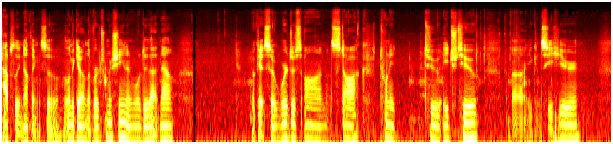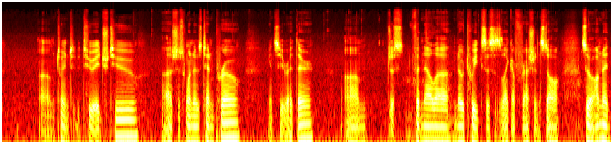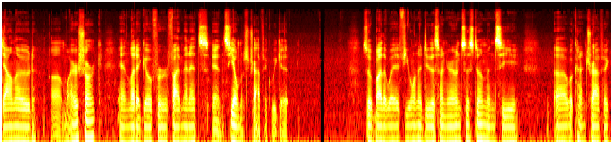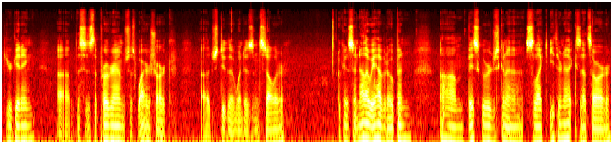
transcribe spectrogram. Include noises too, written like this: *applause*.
absolutely nothing. So let me get on the virtual machine and we'll do that now. Okay, so we're just on stock 22H2. Uh, you can see here, um, 22H2. Uh, it's just Windows 10 Pro. You can see right there. Um, just vanilla, no tweaks. This is like a fresh install. So I'm going to download um, Wireshark and let it go for five minutes and see how much traffic we get. So by the way, if you want to do this on your own system and see uh, what kind of traffic you're getting, uh, this is the program, it's just Wireshark. Uh, just do the Windows installer. Okay, so now that we have it open, um, basically we're just going to select Ethernet because that's our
